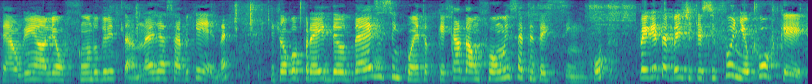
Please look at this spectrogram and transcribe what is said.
Tem alguém ali ao fundo gritando, né? Já sabe quem é, né? Então eu comprei, deu R$10,50, porque cada um foi R$1,75. Peguei também, gente, esse funil. Por quê?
